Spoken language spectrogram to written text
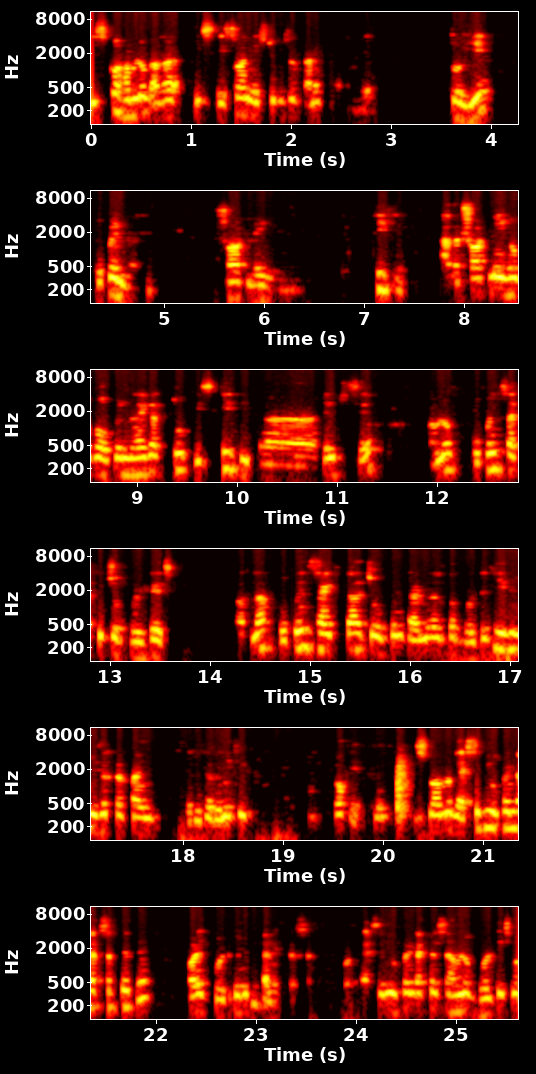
इसको हम लोग अगर इस एस वन एस टू के साथ कनेक्ट करेंगे तो ये ओपन रहेगा। शॉर्ट नहीं होगा। ठीक है? अगर शॉर्ट नहीं होगा ओपन रहेगा तो इसके हेल्प से हम लोग ओपन सर्किट जो वोल्टेज मतलब ओपन साइड का जो ओपन टर्मिनल का वोल्टेज ये भी मेजर कर पाएँगे। बेनिफिट ओके इसको हम लोग ऐसे भी ओपन रख सकते थे। और एक वोल्टेज भी कनेक्ट कर सकते थे ऐसे भी रखने से हम लोग वोल्टेज को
